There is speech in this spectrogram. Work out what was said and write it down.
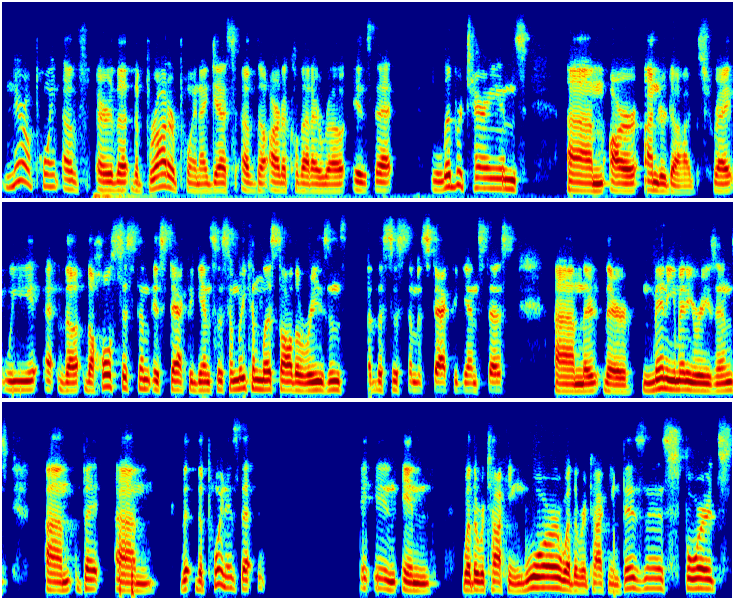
narrow point of, or the, the broader point, I guess, of the article that I wrote is that libertarians um, are underdogs, right? We the the whole system is stacked against us, and we can list all the reasons that the system is stacked against us. Um, there there are many many reasons, um, but um, the the point is that in in whether we're talking war, whether we're talking business, sports,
